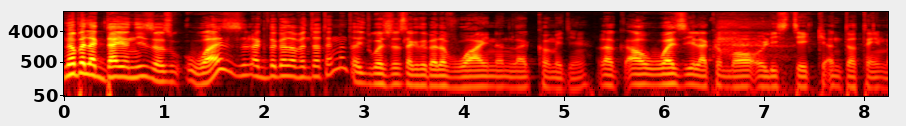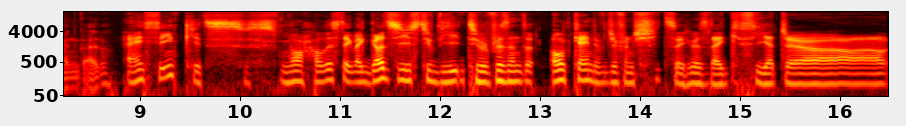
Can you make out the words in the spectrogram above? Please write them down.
No, but like Dionysus was like the god of entertainment, or it was just like the god of wine and like comedy. Like, or was he like a more holistic entertainment god? I think it's more holistic. Like gods used to be to represent all kind of different shit. So he was like theater,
